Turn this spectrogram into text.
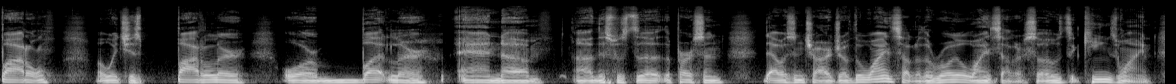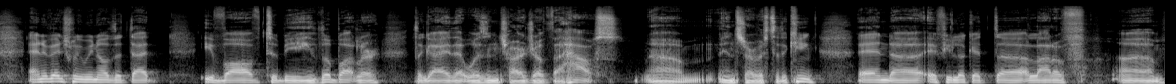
bottle, which is bottler or butler. And um, uh, this was the, the person that was in charge of the wine cellar, the royal wine cellar. So it was the king's wine. And eventually we know that that evolved to being the butler, the guy that was in charge of the house um, in service to the king. And uh, if you look at uh, a lot of um,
